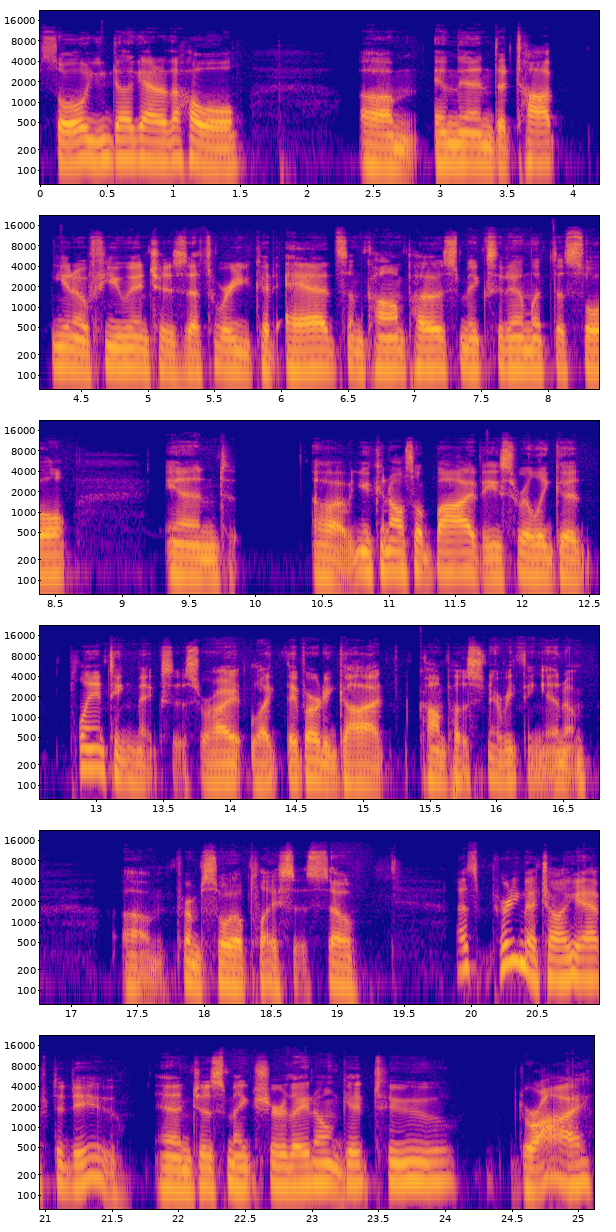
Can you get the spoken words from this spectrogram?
soil you dug out of the hole um, and then the top, you know, few inches, that's where you could add some compost, mix it in with the soil. And uh, you can also buy these really good planting mixes, right? Like they've already got compost and everything in them um, from soil places. So that's pretty much all you have to do. And just make sure they don't get too dry.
